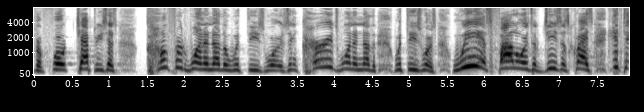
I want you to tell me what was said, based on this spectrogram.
the fourth chapter, he says, Comfort one another with these words, encourage one another with these words. We, as followers of Jesus Christ, get to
